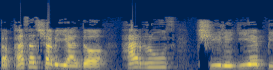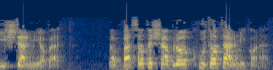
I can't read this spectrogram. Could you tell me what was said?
و پس از شب یلدا هر روز چیرگی بیشتر مییابد و بسات شب را کوتاهتر می کند.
